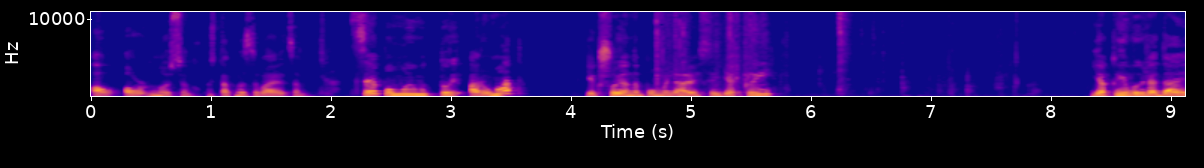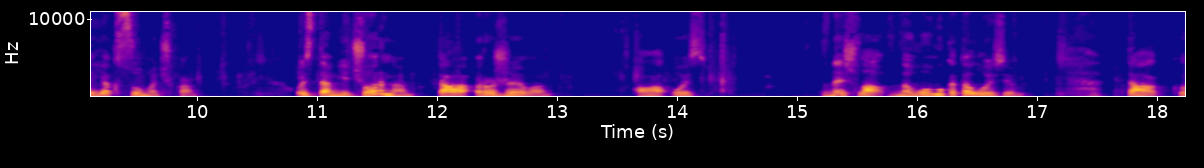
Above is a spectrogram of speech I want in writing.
All or Nothing, ось так називається. Це, по-моєму, той аромат, якщо я не помиляюся, який, який виглядає як сумочка. Ось там є чорна та рожева. А, ось. Знайшла в новому каталозі. Так, е,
